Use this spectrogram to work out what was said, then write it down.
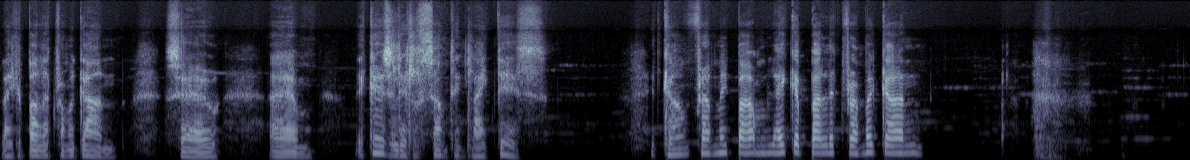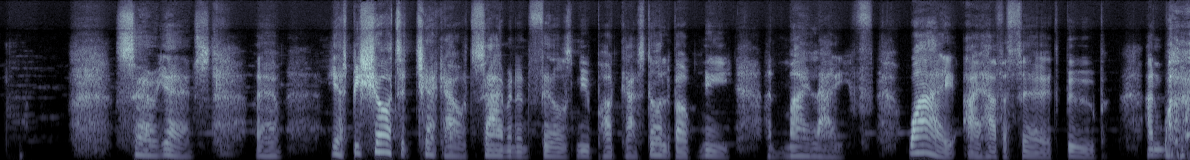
Like a Bullet from a Gun. So um, it goes a little something like this It comes from my bum like a bullet from a gun. so, yes. Um, Yes, be sure to check out Simon and Phil's new podcast all about me and my life. Why I have a third boob. And why,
